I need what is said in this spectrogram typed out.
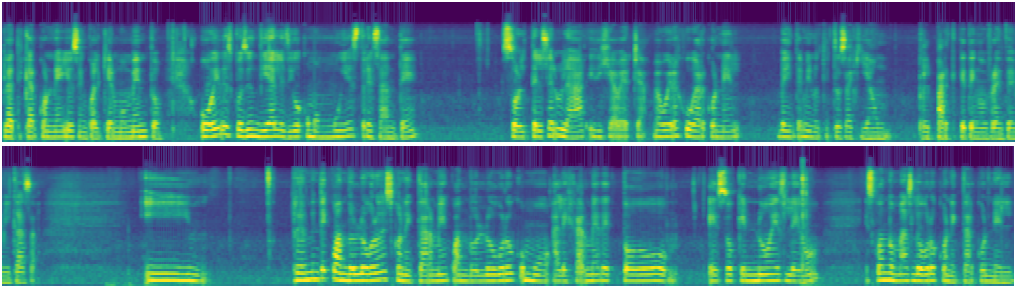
platicar con ellos en cualquier momento. Hoy después de un día les digo como muy estresante, solté el celular y dije, a ver, ya, me voy a ir a jugar con él 20 minutitos aquí a un, al parque que tengo enfrente de mi casa. Y realmente cuando logro desconectarme, cuando logro como alejarme de todo eso que no es Leo, es cuando más logro conectar con él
